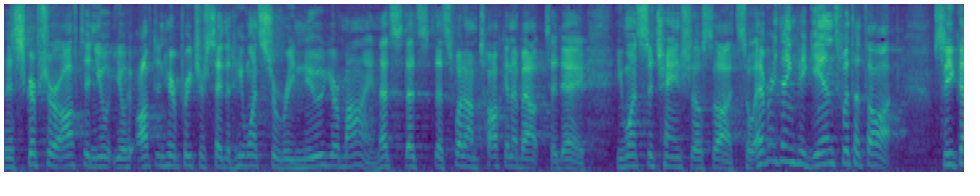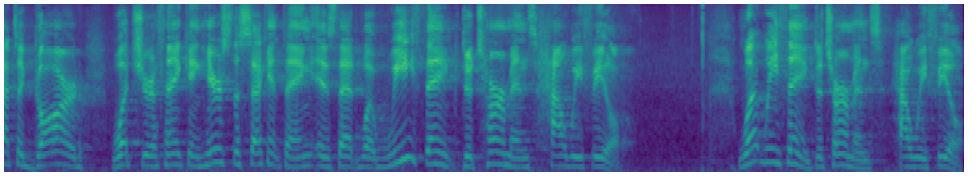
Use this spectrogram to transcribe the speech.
the scripture often, you, you often hear preachers say that he wants to renew your mind. That's, that's, that's what I'm talking about today. He wants to change those thoughts. So everything begins with a thought. So you've got to guard what you're thinking. Here's the second thing is that what we think determines how we feel. What we think determines how we feel.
